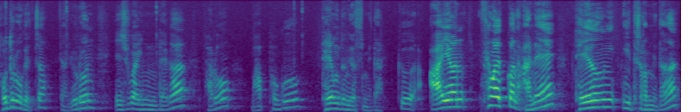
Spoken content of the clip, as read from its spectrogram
더 들어오겠죠? 자, 요런 이슈가 있는 데가 바로 마포구 대형동이었습니다. 그 아연 생활권 안에 대형이 들어갑니다.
